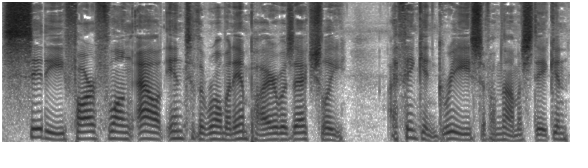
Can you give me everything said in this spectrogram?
city far flung out into the Roman Empire. It was actually, I think, in Greece, if I'm not mistaken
